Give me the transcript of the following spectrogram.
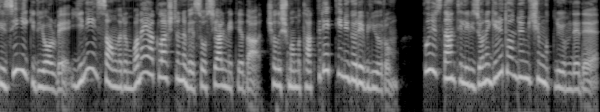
Dizi iyi gidiyor ve yeni insanların bana yaklaştığını ve sosyal medyada çalışmamı takdir ettiğini görebiliyorum. Bu yüzden televizyona geri döndüğüm için mutluyum dedi.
